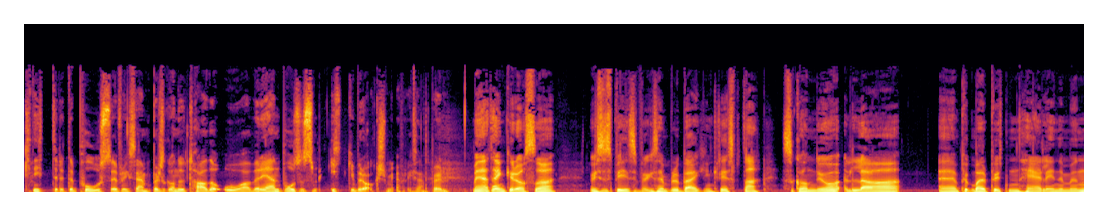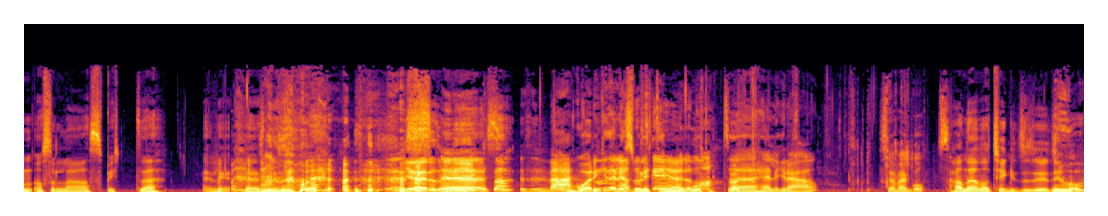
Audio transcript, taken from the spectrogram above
knitrete poser, for eksempel, så kan du ta det over i en pose som ikke bråker så mye, f.eks. Men jeg tenker også, hvis du spiser for eksempel baconcrisp, da, så kan du jo la eh, Bare putte den hel inn i munnen, og så la spyttet eller, eh, liksom, Gjøre det mykt, da. Væten. Går ikke det liksom ja, litt imot eh, hele greia? Skal det være godt? Hanne, nå tygde du det jo.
